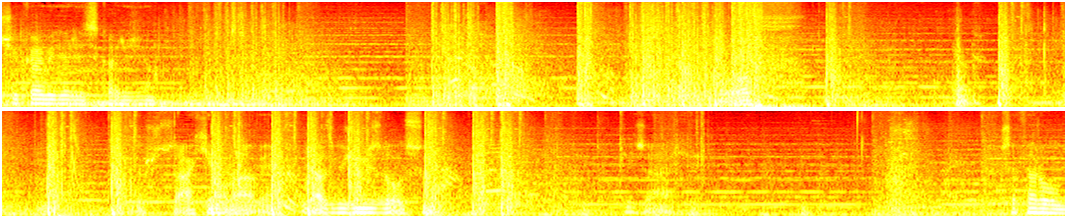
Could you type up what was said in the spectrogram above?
çıkabiliriz karıcığım. Biraz gücümüz de olsun. Güzel. Bu sefer oldu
